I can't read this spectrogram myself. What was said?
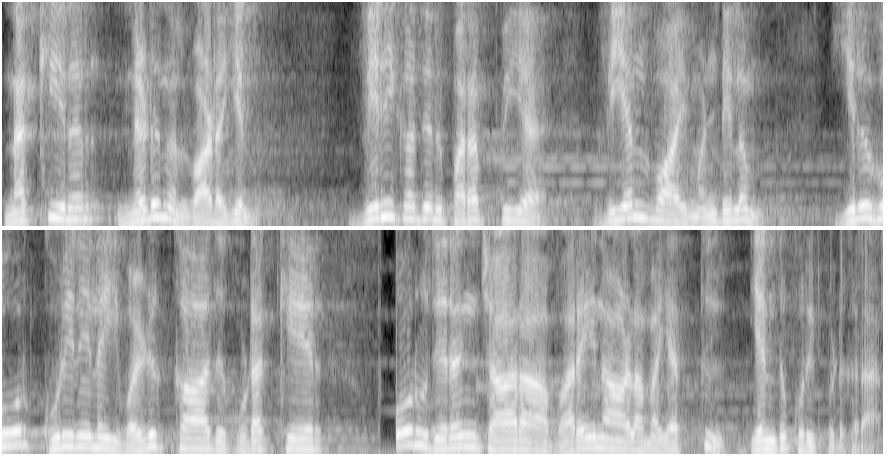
நக்கீரர் நெடுநல் வாடையில் விரிகதிர் பரப்பிய வியல்வாய் மண்டிலம் இருகோர் குறிநிலை வழுக்காது குடக்கேர் போருதிரஞ்சாரா வரைநாளமயத்து என்று குறிப்பிடுகிறார்.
